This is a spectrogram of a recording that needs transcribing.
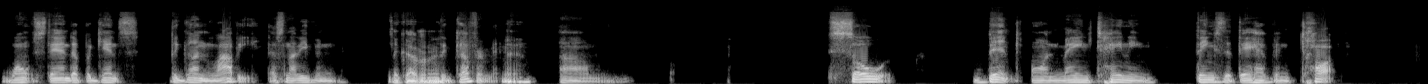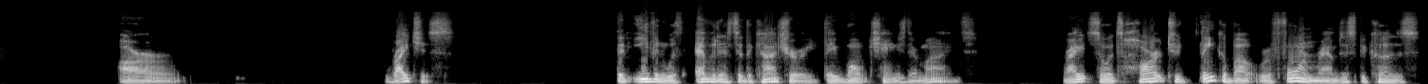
won't stand up against the gun lobby. That's not even the government. The government. Yeah. Um, so bent on maintaining things that they have been taught are righteous that even with evidence to the contrary they won't change their minds right? So it's hard to think about reform ramses because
